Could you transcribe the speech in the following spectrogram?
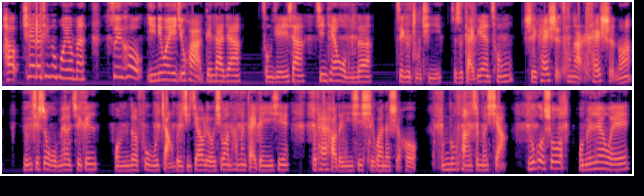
好，亲爱的听众朋友们，最后以另外一句话跟大家总结一下今天我们的。这个主题就是改变从谁开始，从哪儿开始呢？尤其是我们要去跟我们的父母长辈去交流，希望他们改变一些不太好的一些习惯的时候，我们不妨这么想：如果说我们认为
